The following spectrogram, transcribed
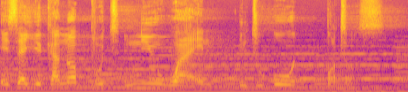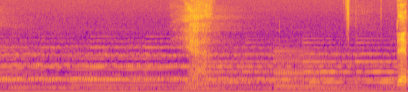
He said, You cannot put new wine into old bottles. Yeah. The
